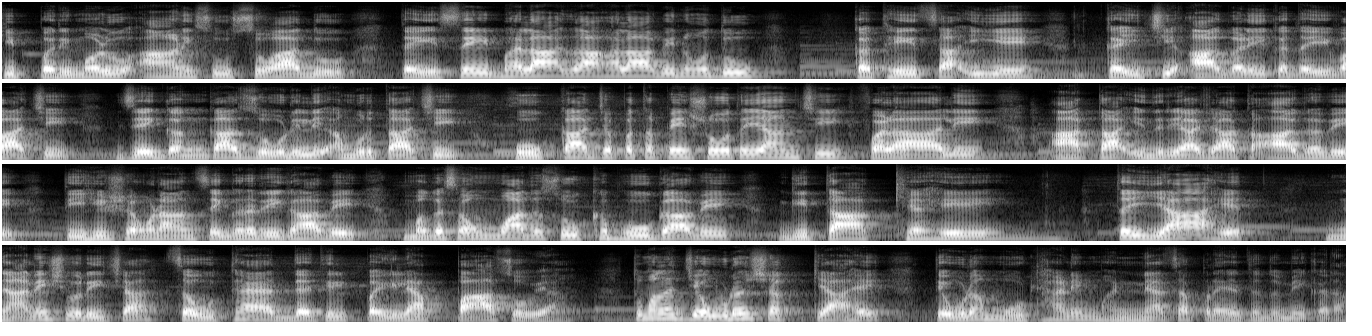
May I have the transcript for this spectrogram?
की परिमळू आणि सुस्वादू तैसे भला जाहला विनोदू कथेचा इये. कैची आगळीक दैवाची जे गंगा जोडली अमृताची होका जपतपे श्रोतयांची फळाली. आता इंद्रियाजात आगवे तीही श्रवणांचे घर रिघावे मग संवाद सुख भोगावे. गीताख्य हे. तर या आहेत ज्ञानेश्वरीच्या चौथ्या अध्यायातील पहिल्या पाच ओव्या. तुम्हाला जेवढं शक्य आहे तेवढं मोठ्याने म्हणण्याचा प्रयत्न तुम्ही करा.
